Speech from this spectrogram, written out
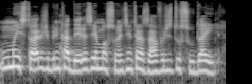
uma história de brincadeiras e emoções entre as árvores do sul da ilha.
